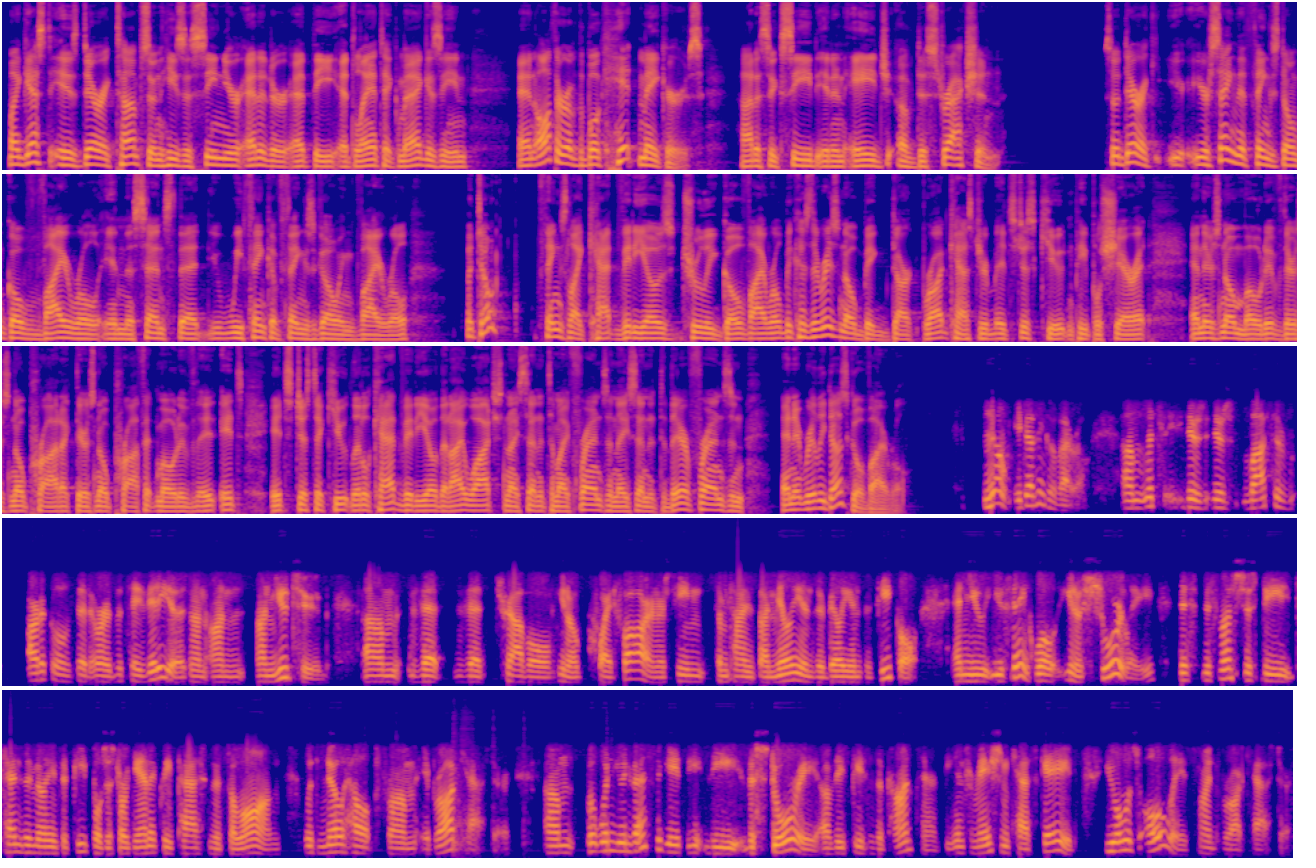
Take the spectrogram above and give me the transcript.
My guest is Derek Thompson. He's a senior editor at the Atlantic magazine and author of the book Hitmakers How to Succeed in an Age of Distraction. So, Derek, you're saying that things don't go viral in the sense that we think of things going viral, but don't things like cat videos truly go viral because there is no big dark broadcaster. It's just cute and people share it, and there's no motive, there's no product, there's no profit motive. It, it's it's just a cute little cat video that I watched and I sent it to my friends and they send it to their friends and and it really does go viral. No, it doesn't go viral. Um, let's there's there's lots of articles that or let's say videos on on on YouTube um, that that travel you know quite far and are seen sometimes by millions or billions of people and you you think, well, you know, surely this this must just be tens of millions of people just organically passing this along with no help from a broadcaster. Um, but when you investigate the, the the story of these pieces of content, the information cascade, you almost always find a broadcaster.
